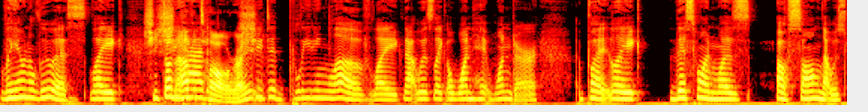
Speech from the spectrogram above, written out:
Leona Lewis, like She'd done she had- Avatar, right? She did Bleeding Love. Like that was like a one hit wonder. But like this one was a song that was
